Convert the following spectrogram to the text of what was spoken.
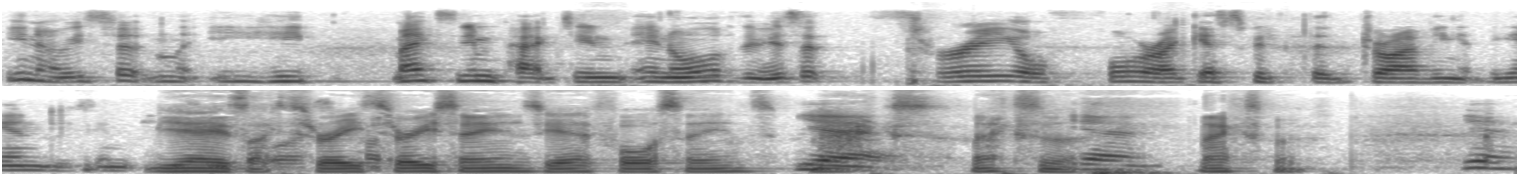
you know, he certainly he makes an impact in, in all of them. Is it three or four? I guess with the driving at the end, he's in. Yeah, he's like three three scenes, yeah, four scenes, Yeah. max maximum, Yeah. maximum. Yeah,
